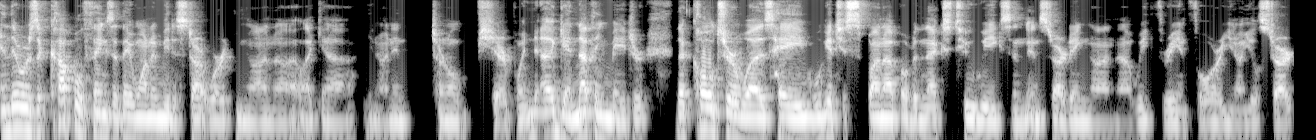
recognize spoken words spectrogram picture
And there was a couple things that they wanted me to start working on uh, like uh, you know an internal sharepoint. Again nothing major. The culture was hey we'll get you spun up over the next two weeks and, and starting on uh, week three and four you know you'll start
